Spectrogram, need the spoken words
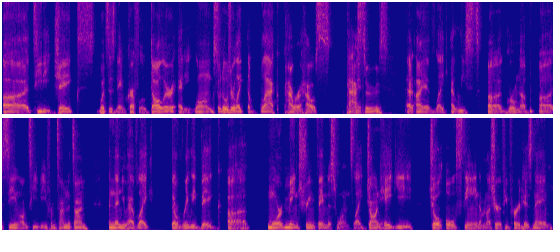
Uh td jakes what's his name? Creflo dollar eddie long. So those are like the black powerhouse pastors that i have like at least uh grown up uh seeing on tv from time to time. And then you have like the really big uh more mainstream famous ones like John Hagee, Joel Osteen. I'm not sure if you've heard his name.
